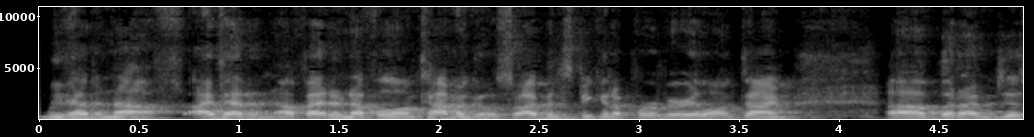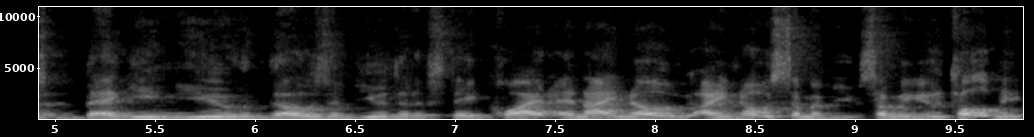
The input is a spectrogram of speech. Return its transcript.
we've had enough. I've had enough. I had enough a long time ago, so I've been speaking up for a very long time. Uh, but I'm just begging you, those of you that have stayed quiet, and I know, I know some of you. Some of you told me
